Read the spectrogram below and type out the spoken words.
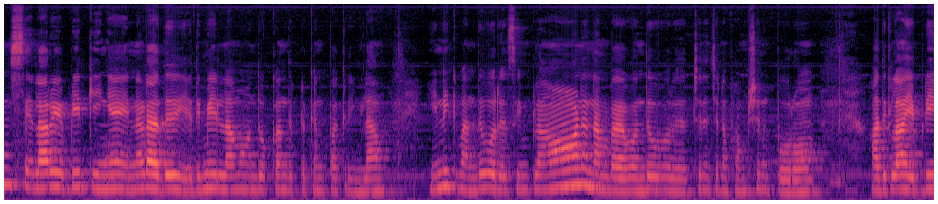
ஃப்ரெண்ட்ஸ் எல்லாரும் எப்படி இருக்கீங்க? என்னடா அது எதுவுமே இல்லாமல் வந்து உட்காந்துட்ருக்குன்னு பார்க்குறீங்களா? இன்றைக்கி வந்து ஒரு சிம்பிளான நம்ம வந்து ஒரு சின்ன சின்ன ஃபங்க்ஷனுக்கு போகிறோம் அதுக்கெலாம் எப்படி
